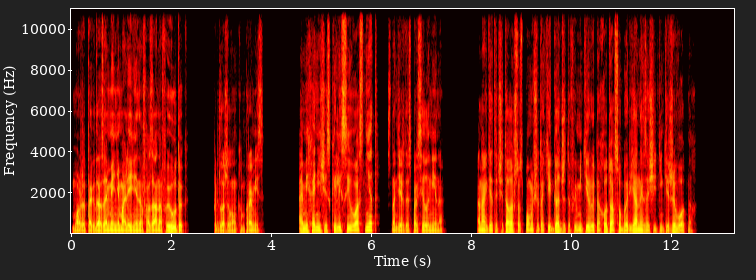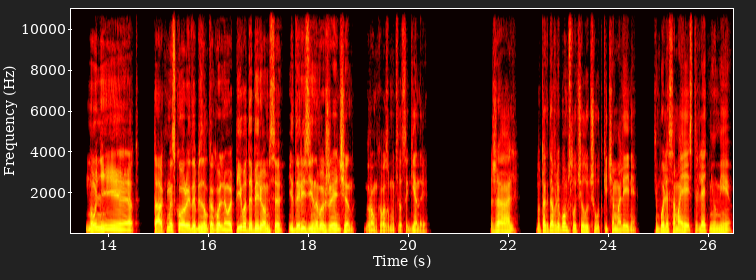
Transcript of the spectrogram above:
«Может, тогда заменим оленей на фазанов и уток?» – предложил он компромисс. «А механической лисы у вас нет?» – с надеждой спросила Нина. Она где-то читала, что с помощью таких гаджетов имитируют охоту особо рьяные защитники животных. «Ну нет, так мы скоро и до безалкогольного пива доберемся, и до резиновых женщин», – громко возмутился Генри. «Жаль. Ну тогда в любом случае лучше утки, чем олени. Тем более сама я и стрелять не умею.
